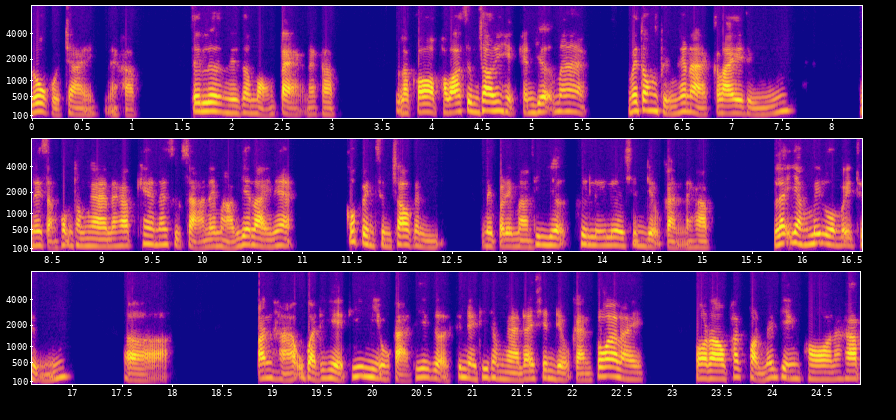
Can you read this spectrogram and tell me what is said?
โรคหัวใจนะครับเส้นเลือดในสมองแตกนะครับ แล้วก็ภาวะซึมเศร้าที่เห็นกันเยอะมาก ไม่ต้องถึงขนาดไกลถึงในสังคมทำงานนะครับ แค่นักศึกษาในมหาวิทยาลัยเนี่ย ก็เป็นซึมเศร้ากันในปริมาณที่เยอะขึ้นเรื่อย ๆ เช่นเดียวกันนะครับ และยังไม่รวมไปถึงปัญหาอุบัติเหตุที่มีโอกาสที่จะเกิดขึ้นในที่ทำงานได้เช่นเดียวกัน เพราะอะไรพอเราพักผ่อนไม่เพียงพอนะครับ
